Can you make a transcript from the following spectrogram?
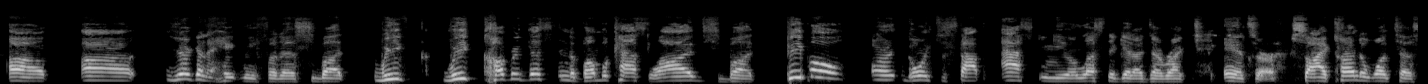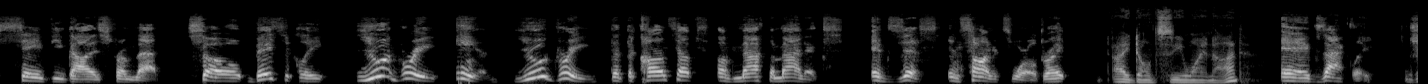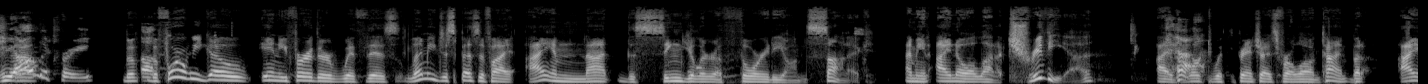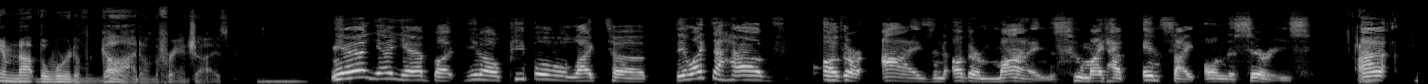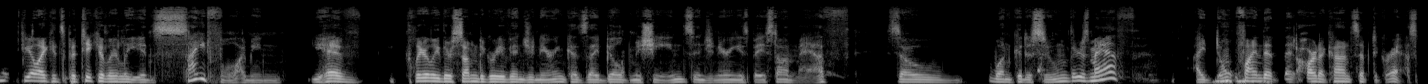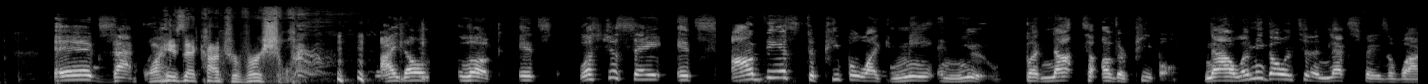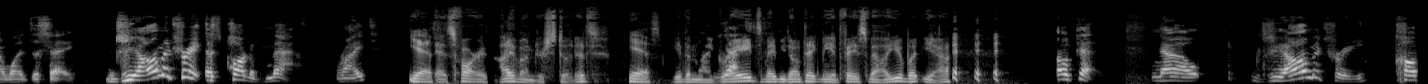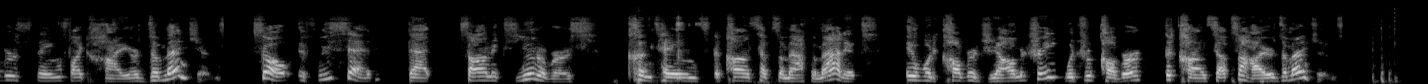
uh, uh, you're gonna hate me for this, but we've we've covered this in the BumbleKast lives, but people aren't going to stop asking you unless they get a direct answer. So I kind of want to save you guys from that. So basically, you agree, Ian, you agree that the concepts of mathematics exist in Sonic's world, right? I don't see why not. Exactly. Geometry Be- Uh, before we go any further with this, let me just specify I am not the singular authority on Sonic. I mean, I know a lot of trivia. I've worked with the franchise for a long time, but I am not the word of God on the franchise. Yeah, yeah, yeah, but you know, people like to they like to have other eyes and other minds who might have insight on the series. I Uh, feel like it's particularly insightful. I mean, you have clearly there's some degree of engineering because they build machines. Engineering is based on math. So one could assume there's math. I don't find that that hard a concept to grasp. exactly. Why is that controversial? I don't look, it's let's just say it's obvious to people like me and you, but not to other people. Now, let me go into the next phase of what I wanted to say. Geometry is part of math, right? Yes. as far as I've understood it, Yes. given my grades, Yes. maybe don't take me at face value, but yeah. Okay. Now, geometry covers things like higher dimensions. So, if we said that Sonic's universe contains the concepts of mathematics, it would cover geometry, which would cover the concepts of higher dimensions.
